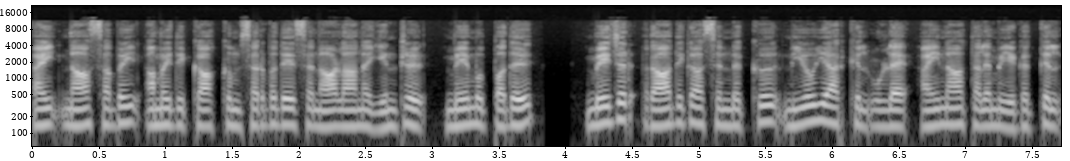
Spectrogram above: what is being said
ஐ நா சபை அமைதி காக்கும் சர்வதேச நாளான இன்று மே முப்பது மேஜர் ராதிகா சென்னுக்கு நியூயார்க்கில் உள்ள ஐநா தலைமையகத்தில்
